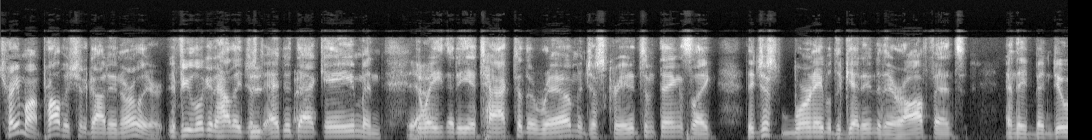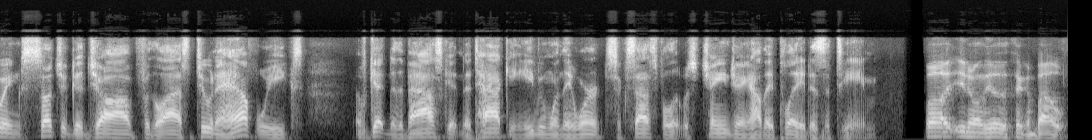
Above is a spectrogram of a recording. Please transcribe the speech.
Tremont probably should have got in earlier. If you look at how they just ended that game and Yeah. the way that he attacked to the rim and just created some things, like they just weren't able to get into their offense, and they'd been doing such a good job for the last two and a half weeks of getting to the basket and attacking, even when they weren't successful. It was changing how they played as a team. Well, you know, the other thing about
